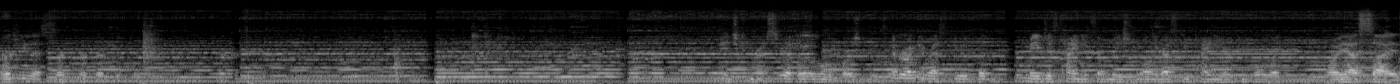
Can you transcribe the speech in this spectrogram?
Erk, Jesus. Erk, Erk, Erk, Erk, rescue? I thought it was only horse people. Everyone can rescue, but Mage is tiny, so Mage can only rescue tinier people. Like, Oh yeah, size,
